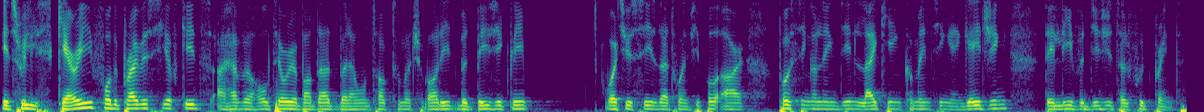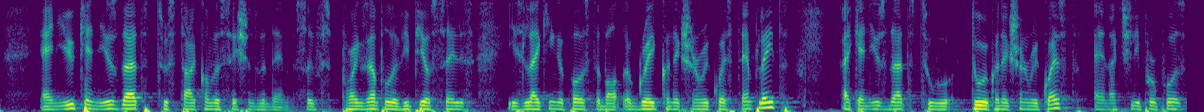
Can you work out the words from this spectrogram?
It's really scary for the privacy of kids. I have a whole theory about that, but I won't talk too much about it. But basically, what you see is that when people are posting on LinkedIn, liking, commenting, engaging, they leave a digital footprint and you can use that to start conversations with them. So if, for example, a VP of sales is liking a post about a great connection request template, I can use that to do a connection request and actually propose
